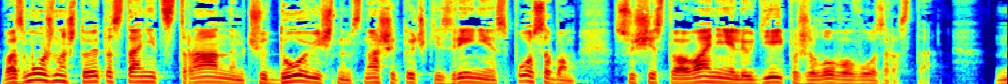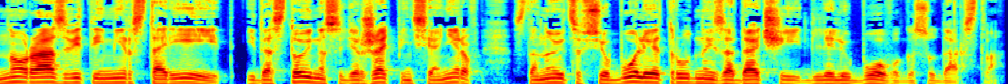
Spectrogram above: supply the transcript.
Возможно, что это станет странным, чудовищным с нашей точки зрения способом существования людей пожилого возраста. Но развитый мир стареет, и достойно содержать пенсионеров становится все более трудной задачей для любого государства.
